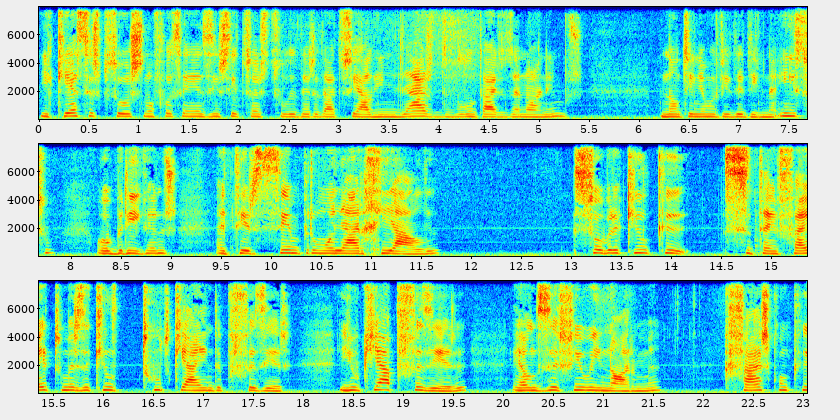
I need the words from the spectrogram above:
e que essas pessoas, se não fossem as instituições de solidariedade social e milhares de voluntários anónimos, não tinham uma vida digna. Isso obriga-nos a ter sempre um olhar real sobre aquilo que se tem feito, mas aquilo tudo que há ainda por fazer. E o que há por fazer é um desafio enorme que faz com que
